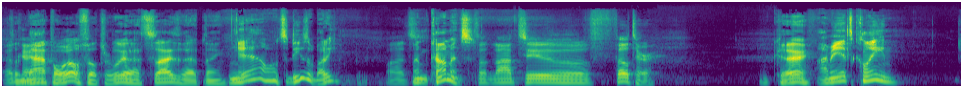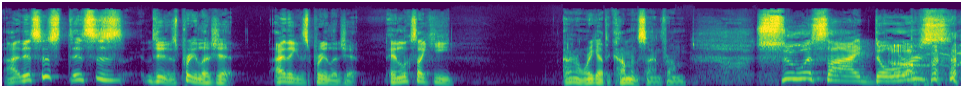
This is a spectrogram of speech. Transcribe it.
It's a Nap oil filter. Look at that size of that thing. Yeah, well, it's a diesel, buddy. Well, it's And Cummins. so not to filter. Okay. I mean, it's clean. Uh, this is this is dude. It's pretty legit. I think it's pretty legit. It looks like he. I don't know where he got the Cummins sign from. Suicide doors.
